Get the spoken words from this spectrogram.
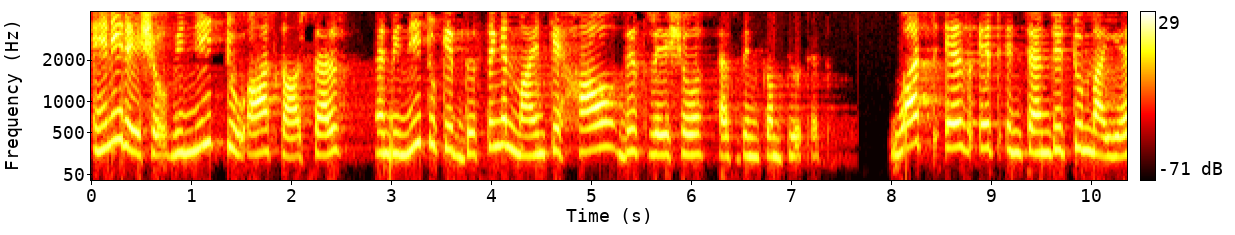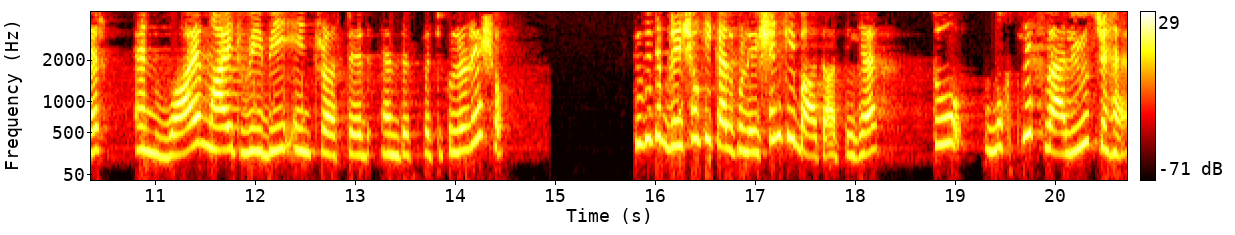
any ratio we need to ask our self and we need to keep this thing in mind کہ how this ratio has been computed what is it intended to measure and why might we be interested in this particular ratio کیونکہ جب ریشو کی کیلکولیشن کی بات آتی ہے تو مختلف ویلوز جو ہیں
